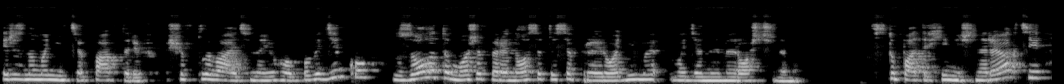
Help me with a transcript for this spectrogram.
і різноманіття факторів, що впливають на його поведінку, золото може переноситися природніми водяними розчинами, вступати в хімічні реакції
